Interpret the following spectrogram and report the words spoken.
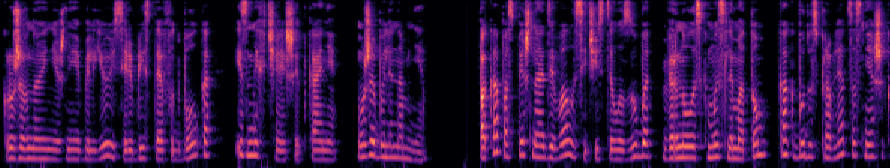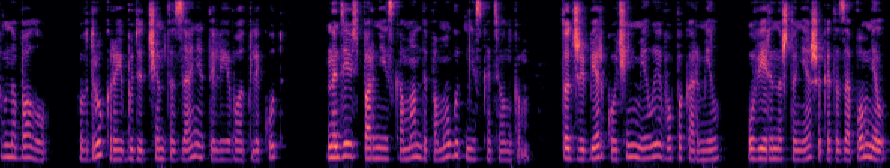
Кружевное нижнее белье и серебристая футболка из мягчайшей ткани уже были на мне. Пока поспешно одевалась и чистила зубы, вернулась к мыслям о том, как буду справляться с Няшиком на балу. Вдруг Рэй будет чем-то занят или его отвлекут. Надеюсь, парни из команды помогут мне с котенком. Тот же Берг очень мило его покормил. Уверена, что Няшек это запомнил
